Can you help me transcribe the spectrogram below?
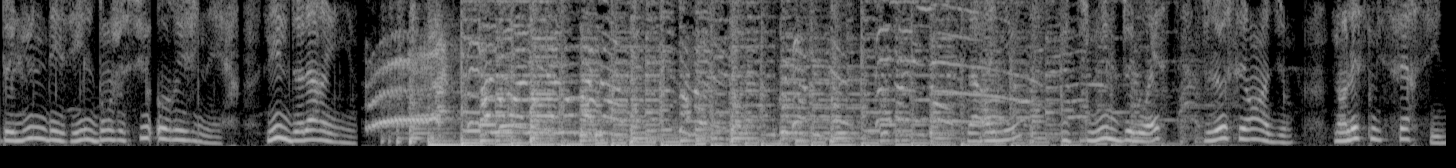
de l'une des îles dont je suis originaire, l'île de la Réunion. Une de l'ouest de l'océan Indien, dans l'hémisphère sud.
